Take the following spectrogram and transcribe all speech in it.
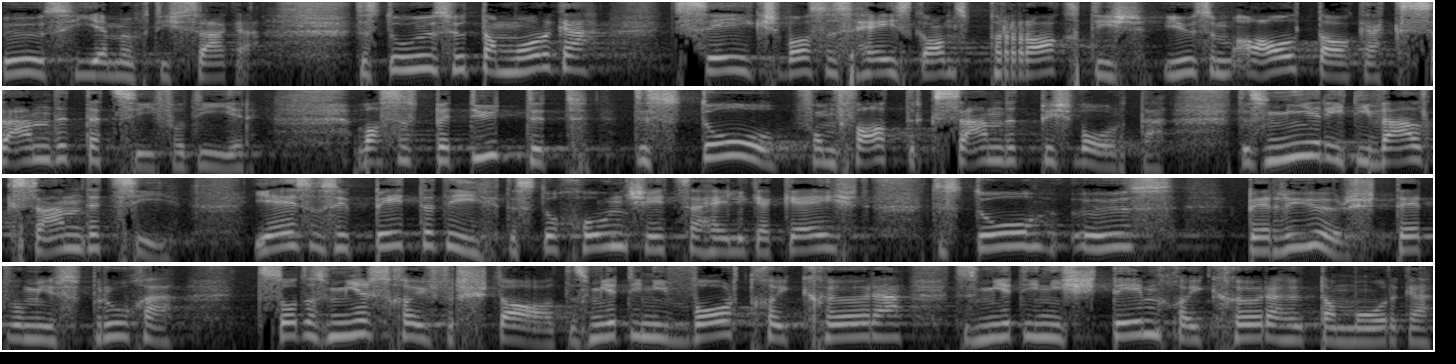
uns hier möchtest sagen. Dass du uns heute am Morgen zeigst, was es heisst, ganz praktisch in unserem Alltag ein Gesendeter zu sein von dir. Was es bedeutet, dass du vom Vater gesendet bist worden. Dass wir in die Welt gesendet sind. Jesus, ich bitte dich, dass du kommst jetzt, Heiliger Geist, dass du uns berührst, dort, wo wir es brauchen, so dass wir es verstehen können, dass wir deine Worte hören können, dass wir deine Stimme hören heute am Morgen,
